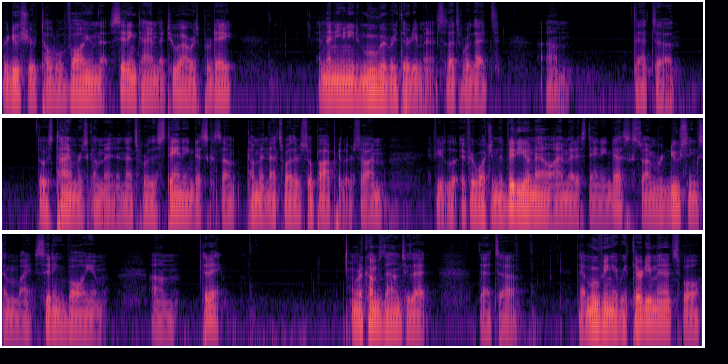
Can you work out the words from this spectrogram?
reduce your total volume, that sitting time, that two hours per day, and then you need to move every 30 minutes. So that's where that um, that uh, those timers come in, and that's where the standing desks come in. That's why they're so popular. So I'm if you if you're watching the video now, I'm at a standing desk, so I'm reducing some of my sitting volume um, today. When it comes down to that that uh, that moving every 30 minutes, well,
